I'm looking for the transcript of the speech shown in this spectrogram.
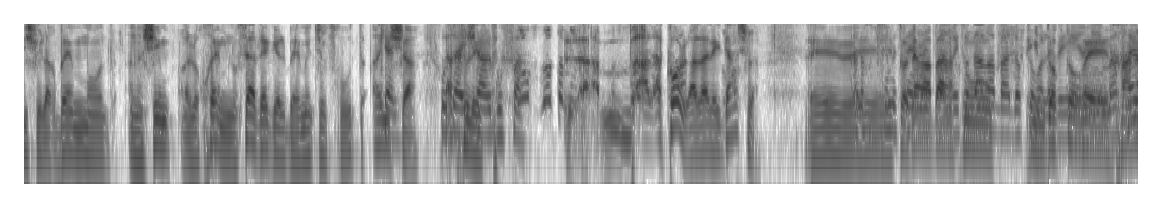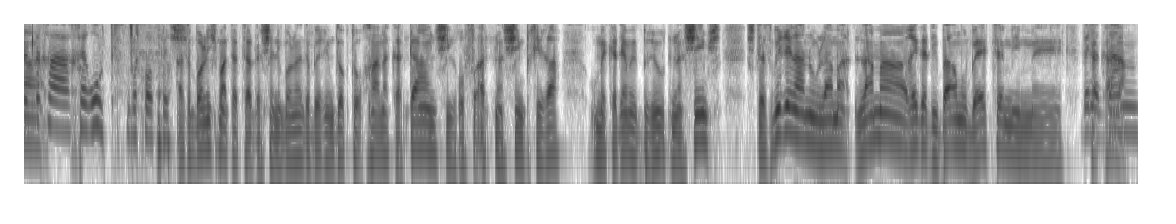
בשביל הרבה מאוד אנשים, הלוחם, נושא הדגל באמת של זכות האישה. כן, זכות להחליט. האישה על גופה. על הכל, על הלידה שלה. אה, אנחנו צריכים תודה לסיים רבה, לצערי, אנחנו תודה רבה דוקטור עם דוקטור אני אה, חנה. מאחלת לך חירות וחופש. אז בוא נשמע את הצד השני, בוא נדבר עם דוקטור חנה קטן, שהיא רופאת נשים בכירה ומקדמת בריאות נשים, שתסבירי לנו למה, למה רגע דיברנו בעצם עם אה, בן סכנה. אדם,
